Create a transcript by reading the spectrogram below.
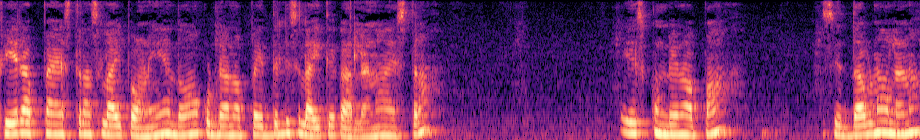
ਫਿਰ ਆਪਾਂ ਇਸ ਤਰ੍ਹਾਂ ਸਿਲਾਈ ਪਾਉਣੀ ਹੈ। ਦੋਵਾਂ ਕੁੰਡਿਆਂ ਨੂੰ ਆਪਾਂ ਇਧਰਲੀ ਸਿਲਾਈ ਤੇ ਕਰ ਲੈਣਾ ਇਸ ਤਰ੍ਹਾਂ। ਇਸ ਕੁੰਡੇ ਨੂੰ ਆਪਾਂ ਸਿੱਧਾ ਬਣਾ ਲੈਣਾ।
